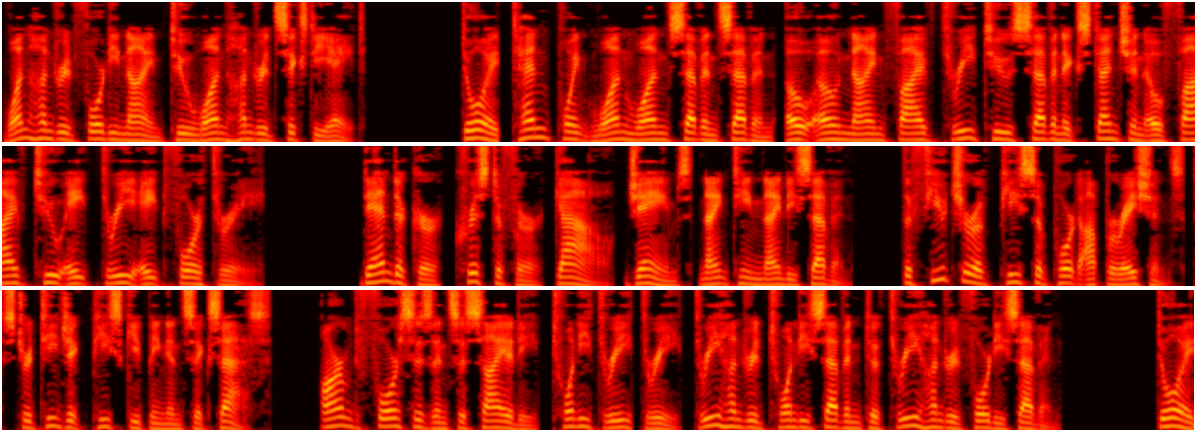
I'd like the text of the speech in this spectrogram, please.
149 168 doi 10.1177/0095327 extension 05283843 Dandeker, Christopher, Gow, James 1997. The Future of Peace Support Operations, Strategic Peacekeeping and Success. Armed Forces and Society, 23 327–347 doi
